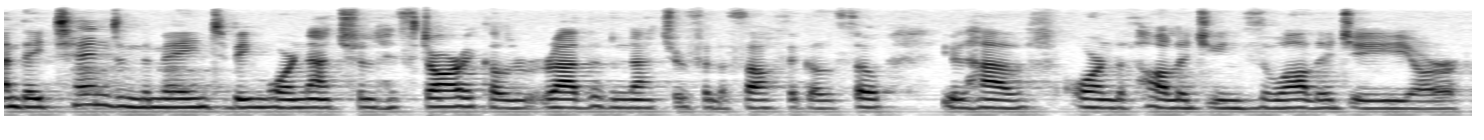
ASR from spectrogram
And they tend in the main to be more natural historical rather than natural philosophical. So you'll have ornithology and zoology or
